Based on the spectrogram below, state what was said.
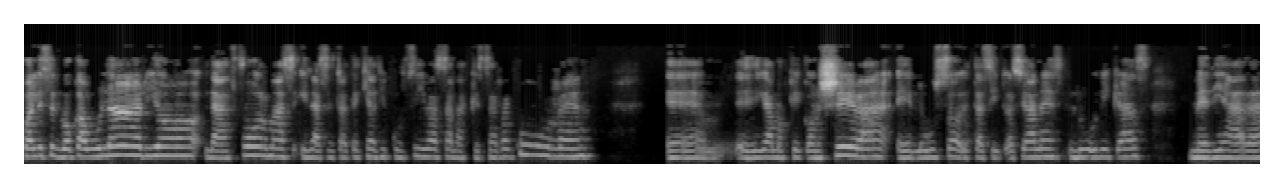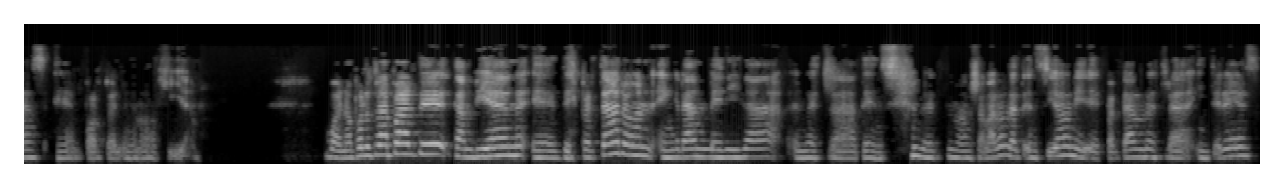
cuál es el vocabulario, las formas y las estrategias discursivas a las que se recurren, em, eh, digamos que conlleva el uso de estas situaciones lúdicas mediadas eh, por tecnología. Bueno, por otra parte, también eh, despertaron en gran medida nuestra atención, nos llamaron la atención y despertaron nuestro interés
